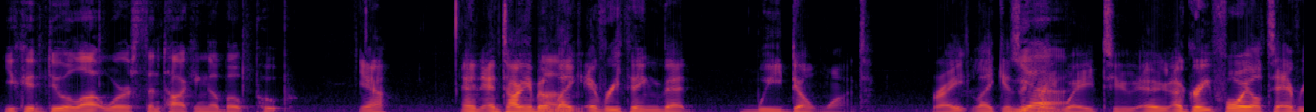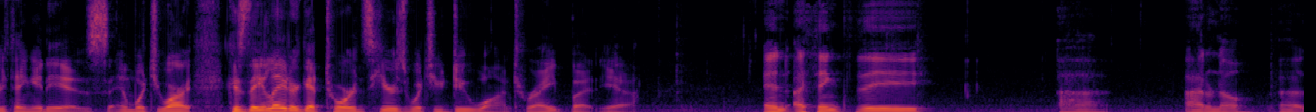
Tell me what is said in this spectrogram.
you could do a lot worse than talking about poop. Yeah, and and talking about like Um, everything that we don't want, right? Like is a Yeah. great way to a, a great foil to everything it is and what you are. Because they later get towards here's what you do want, right? But yeah, And I think the, uh, I don't know, uh,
